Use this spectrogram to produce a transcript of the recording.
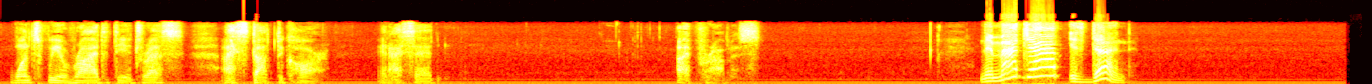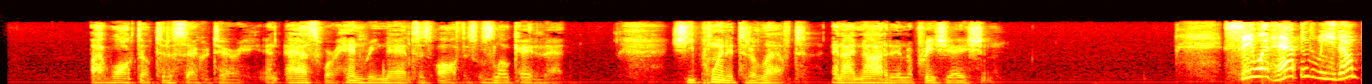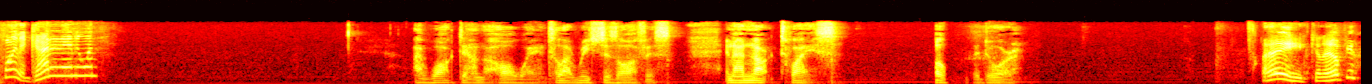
Once we arrived at the address, I stopped the car and I said, I promise. Then my job is done. I walked up to the secretary and asked where Henry Nance's office was located at. She pointed to the left, and I nodded in appreciation. See what happens when you don't point a gun at anyone? I walked down the hallway until I reached his office, and I knocked twice. Opened the door. Hey, can I help you?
